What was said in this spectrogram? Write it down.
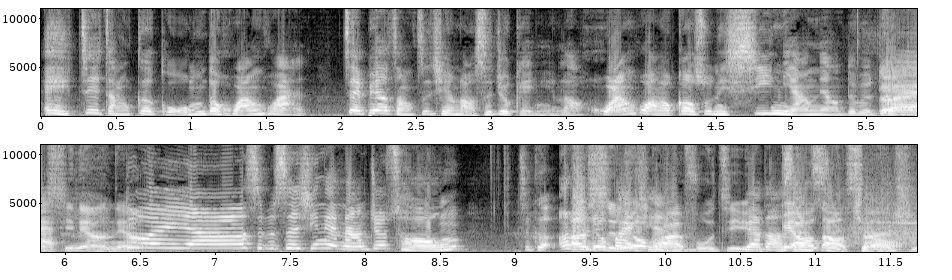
哎，这档个股，我们的缓缓在飙涨之前，老师就给你了。缓缓，我告诉你，新娘娘对不对？对，新娘娘对呀，是不是新娘娘就从这个二二十六块钱块附近飙到三三十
